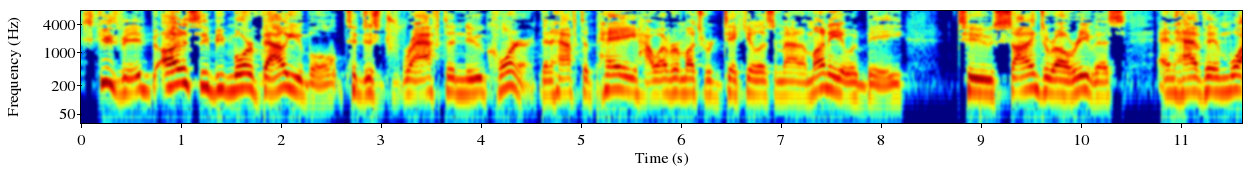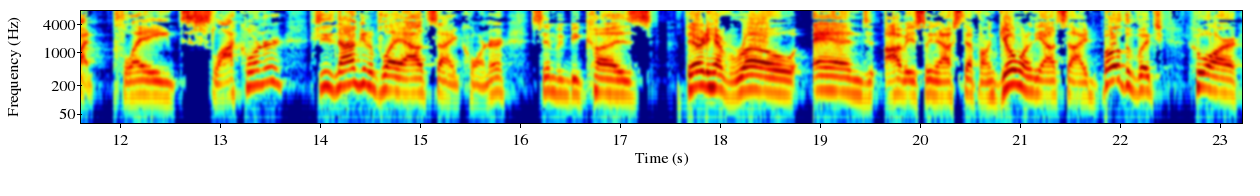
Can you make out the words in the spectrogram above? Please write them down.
excuse me, it'd honestly be more valuable to just draft a new corner than have to pay however much ridiculous amount of money it would be to sign Darrelle Revis and have him what play slot corner? Because he's not going to play outside corner simply because they already have Rowe and obviously now Stephon Gilmore on the outside, both of which who are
